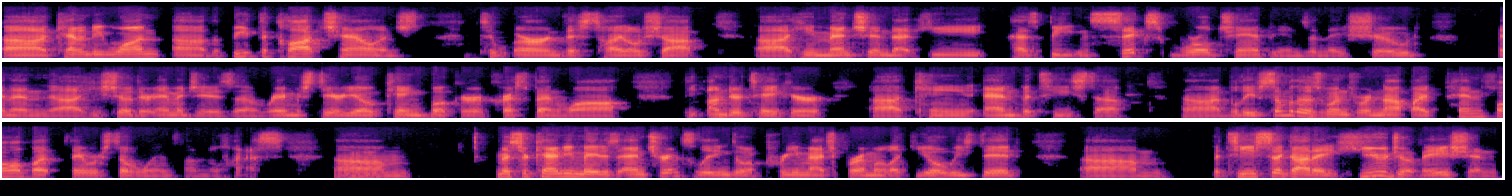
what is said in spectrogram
uh, Kennedy won uh, the Beat the Clock challenge to earn this title shot. Uh, he mentioned that he has beaten six world champions, and they showed, and then uh, he showed their images: uh, Rey Mysterio, King Booker, Chris Benoit, The Undertaker, uh, Kane, and Batista. Uh, I believe some of those wins were not by pinfall, but they were still wins nonetheless. Mm-hmm. Um, Mr. Kennedy made his entrance, leading to a pre-match promo like he always did. Um, Batista got a huge ovation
